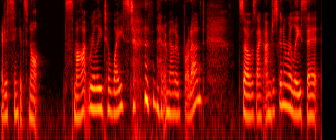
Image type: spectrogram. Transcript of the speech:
I just think it's not smart really to waste that amount of product. So I was like, I'm just going to release it.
